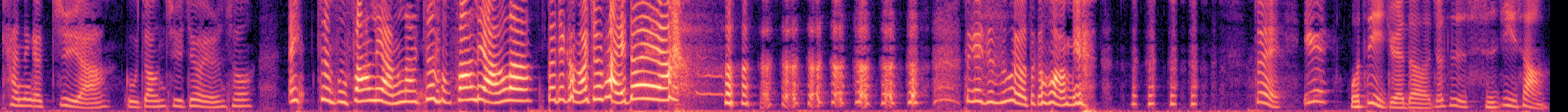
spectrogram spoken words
看那个剧啊，古装剧，就有人说。哎、欸，政府发粮了！政府发粮了！大家赶快去排队啊！大概就是会有这个画面。对，因为我自己觉得，就是实际上，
